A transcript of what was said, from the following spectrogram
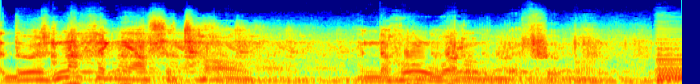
There was nothing else at all in the whole world but football.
